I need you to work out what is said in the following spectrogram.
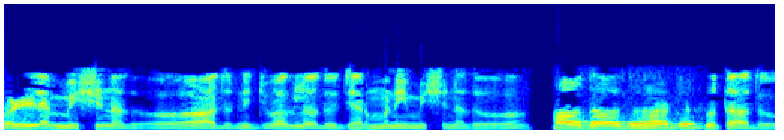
ಒಳ್ಳೆ ಮಿಷನ್ ಅದು. ಅದು ನಿಜವಾಗ್ಲೂ ಅದು ಜರ್ಮನಿ ಮಿಷನ್ ಅದು. ಅದ್ಭುತ ಅದು.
